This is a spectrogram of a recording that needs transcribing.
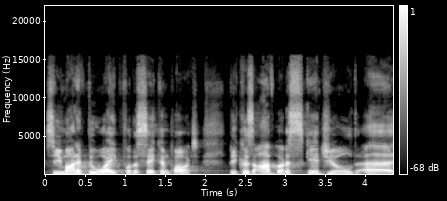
So you might have to wait for the second part because I've got a scheduled uh,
